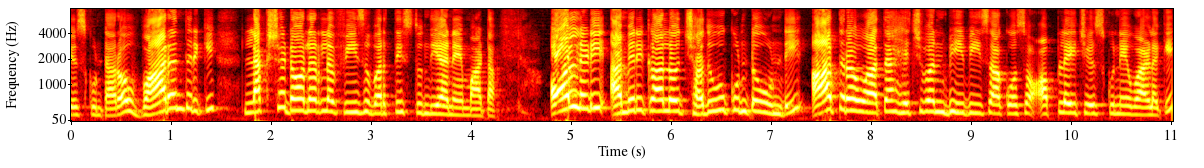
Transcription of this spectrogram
చేసుకుంటారో వారందరికీ లక్ష డాలర్ల ఫీజు వర్తిస్తుంది అనే మాట. ఆల్రెడీ అమెరికాలో చదువుకుంటూ ఉండి ఆ తర్వాత హెచ్ వన్ బి వీసా కోసం అప్లై చేసుకునే వాళ్ళకి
